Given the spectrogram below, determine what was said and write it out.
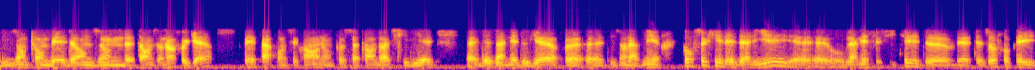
disons, tombée dans une, dans une autre guerre. Et par conséquent, on peut s'attendre à ce qu'il y ait euh, des années de guerre, euh, euh, disons, à venir. Pour ce qui est des alliés ou la nécessité de, des autres pays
